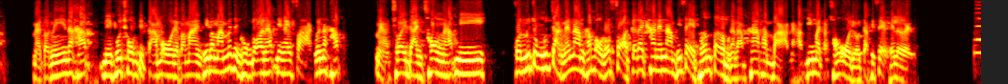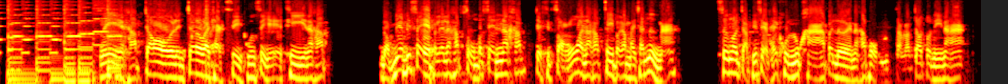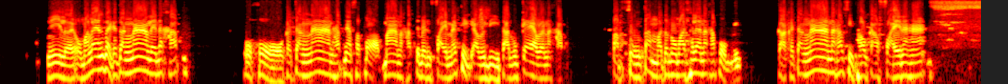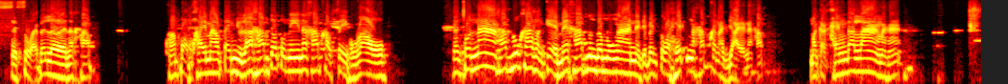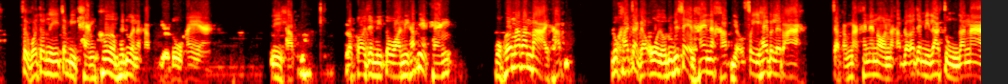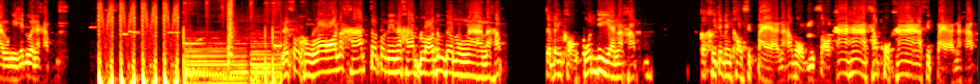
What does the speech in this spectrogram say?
แหมตอนนี้นะครับ มีผู้ชมติดตามโอเนี่ยประมาณที่ประมาณไม่ถึงหกร้อยนะครับยังไงฝากด้วยนะครับแหมช่วยดันช่องนะครับ มี คนรู้จงรู้จักแนะนำครับออกรถฟอร์ดก็ได้ค่าแนะนำพิเศษเพิ่มเติมกันครับห้าพันบาทนะครับ ยิ่งมาจากช่องโอเดี๋ยวจะพิเศษให้เลย นี่ครับเจ้า Ranger y t a g 4คูณ4 AT นะครับ ดอกเบี้ยพิเศษไปเลยนะครับศูนเปอร์เซ็นต์นะครับเจ็ดสิบสองวดนนะครับฟรีประกันภัยชั้นหนึ่งนะ ซึ่งเราจัดพิเศษให้คุณลูกค้าไปเลยนะครับ ผมสำหรับเจ้าตัวนี้นะฮะนี่เลยออกมาแรกตั้งแต่กระจังหน้าเลยนะครับ โอ้โห กระจังหน้านะครับเนี่ยสปอร์ตมากนะครับ จะเป็นไฟแมทริก LED ตามลูกแก้วแล้วนะครับ ปรับสูงต่ำอัตโนมัติให้แล้วนะครับ ผมกับกระจังหน้านะครับ สีเทากาไฟนะฮะสวยๆไปเลยนะครับ ความปลอดภัยมาเต็มอยู่แล้วครับ เจ้าตัวนี้นะครับ ขับสี่ของเรากันชนหน้าครับ ลูกค้าสังเกตไหมครับเดิมโรงงานเนี่ยจะเป็นตัวเฮดนะครับ ขนาดใหญ่นะครับ มากับแข้งด้านล่างนะฮะรู้สึกว่าเจ้านี้จะมีแข้งเพิ่มให้ด้วยนะครับ เดี๋ยวดูให้อะ นี่ครับ แล้วก็จะมีตัวนี้ครับ เนี่ยแข้งบวกเพิ่มห้าพันบาทครับ ลูกค้าจัดกับโอเดี๋ยวดูพิเศษให้นะครับ เดี๋ยวฟรีให้ไปเลยป่ะจัดหนักให้แน่นอนนะครับ แล้วก็จะมีลากจูงด้านหน้าตรงนี้ให้ด้วยนะครับ ในส่วนของล้อนะครับเจ้าตัวนี้นะครับล้อเดิมๆโรงงานนะครับ จะเป็นของกู๊ดเยียนะครับ ก็คือจะเป็นขอบสิบแปดนะครับ ผมสองห้าห้าทับหกห้าสิบแปดนะครับ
